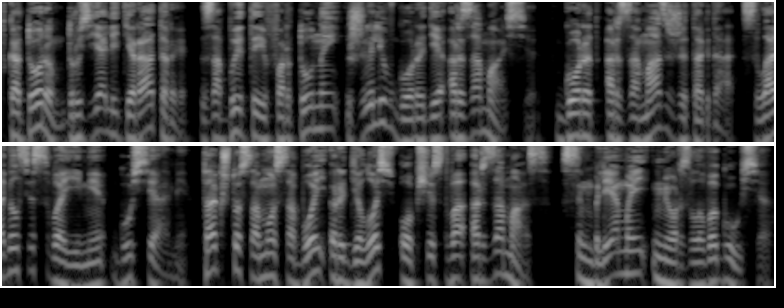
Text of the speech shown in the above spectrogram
в котором друзья-литераторы, забытые фортуной, жили в городе Арзамасе. Город Арзамас же тогда славился своими гусями. Так что, само собой, родилось общество Арзамас с эмблемой мерзлого гуся.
